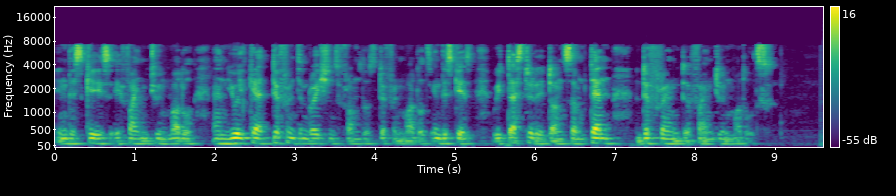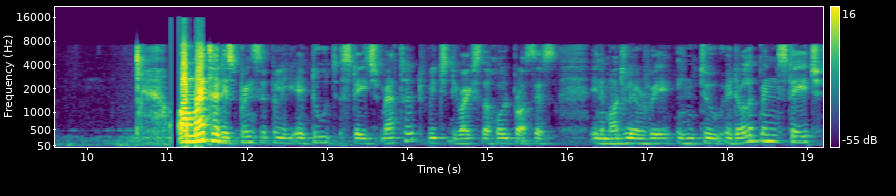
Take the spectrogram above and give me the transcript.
in this case a fine-tuned model and you will get different generations from those different models. In this case we tested it on some 10 different fine-tuned models. Our method is principally a two-stage method which divides the whole process in a modular way into a development stage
